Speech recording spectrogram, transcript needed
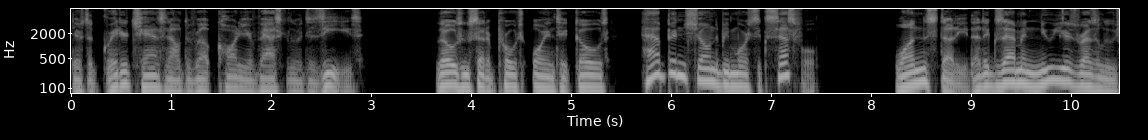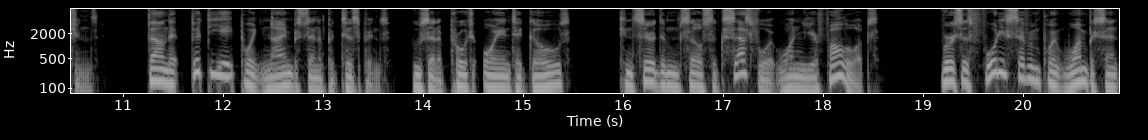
there's a greater chance that I'll develop cardiovascular disease. Those who set approach oriented goals have been shown to be more successful. One study that examined New Year's resolutions found that 58.9% of participants who set approach oriented goals considered themselves successful at one year follow ups, versus 47.1%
